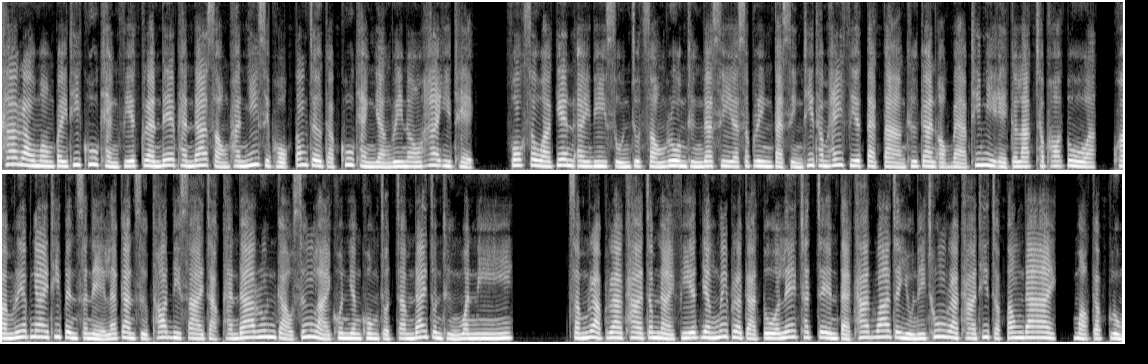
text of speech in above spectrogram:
ถ้าเรามองไปที่คู่แข่ง Fiat Grande Panda 2026 ต้องเจอกับคู่แข่งอย่าง Renault 5 E-Tech Volkswagen ID 0.2 รวมถึง Dacia Spring แต่สิ่งที่ทำให้ Fiat แตกต่างคือการออกแบบที่มีเอกลักษณ์เฉพาะตัว ความเรียบง่ายที่เป็นเสน่ห์และการสืบทอดดีไซน์จาก Panda รุ่นเก่าซึ่งหลายคนยังคงจดจำได้จนถึงวันนี้ สำหรับราคาจำหน่าย Fiat ยังไม่ประกาศตัวเลขชัดเจน แต่คาดว่าจะอยู่ในช่วงราคาที่จับต้องได้ เหมาะกับกลุ่ม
